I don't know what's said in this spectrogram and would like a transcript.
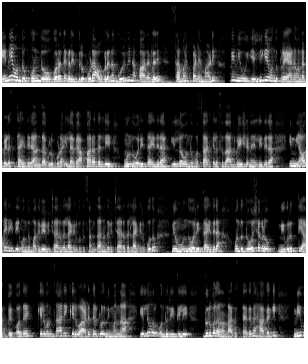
ಏನೇ ಒಂದು ಕುಂದು ಕೊರತೆಗಳಿದ್ರೂ ಕೂಡ ಅವುಗಳನ್ನು ಗುರುವಿನ ಪಾದಗಳಲ್ಲಿ ಸಮರ್ಪಣೆ ಮಾಡಿ ನೀವು ಎಲ್ಲಿಗೆ ಒಂದು ಪ್ರಯಾಣವನ್ನು ಬೆಳೆಸ್ತಾ ಇದ್ದೀರಾ ಅಂದಾಗಲೂ ಕೂಡ, ಇಲ್ಲ ವ್ಯಾಪಾರದಲ್ಲಿ ಮುಂದುವರಿತಾ ಇದ್ದೀರಾ, ಇಲ್ಲ ಒಂದು ಹೊಸ ಕೆಲಸದ ಅನ್ವೇಷಣೆಯಲ್ಲಿದ್ದೀರಾ ಇನ್ನು ಯಾವುದೇ ರೀತಿ ಒಂದು ಮದುವೆ ವಿಚಾರದಲ್ಲಾಗಿರ್ಬೋದು, ಸಂತಾನದ ವಿಚಾರದಲ್ಲಾಗಿರ್ಬೋದು, ನೀವು ಮುಂದುವರಿತಾ ಇದ್ದೀರಾ, ಒಂದು ದೋಷಗಳು ನಿವೃತ್ತಿ ಆಗಬೇಕು. ಅಂದರೆ ಕೆಲವೊಂದು ಸಾರಿ ಕೆಲವು ಅಡೆತಡೆಗಳು ನಿಮ್ಮನ್ನು ಎಲ್ಲೋ ಒಂದು ರೀತಿಯಲ್ಲಿ ದುರ್ಬಲನಾಗಿಸ್ತಾ ಇದ್ದಾವೆ. ಹಾಗಾಗಿ ನೀವು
